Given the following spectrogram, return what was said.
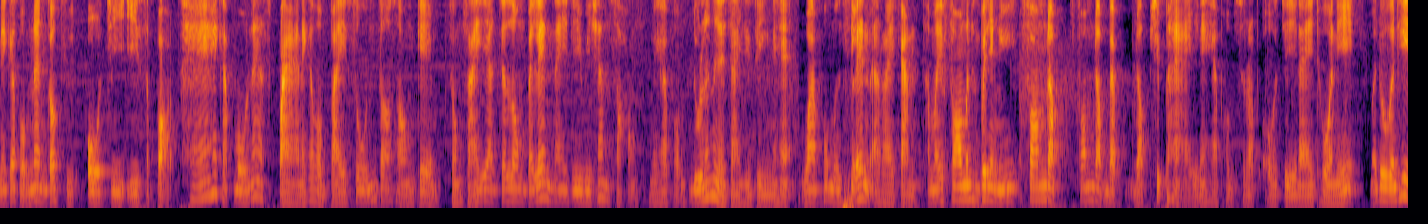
นะครับผมนั่นก็คือ OGE Sport แพ้ให้กับ Mona Spa นะครับผมไป 0 ต่อ 2 เกม สงสัยอยากจะลงไปเล่นใน Division 2นะครับผมดูแลวเหนื่อยใจจริงๆนะฮะ ว่าพวกมึงเล่นอะไรกันทำไมฟอร์มมันถึงเป็นอย่างนี้ ฟอร์มดับฟอร์มดับแบบดับชิบหายนะครับผมสำหรับ OG ในทัวร์นี้มาดูกันที่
